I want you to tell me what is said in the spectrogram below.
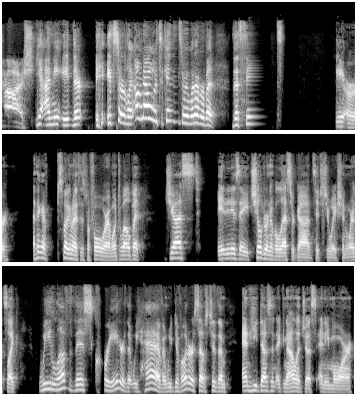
gosh, yeah. I mean, it, they're it's sort of like, oh no, it's a kids movie, whatever. But the thing, or I think I've spoken about this before. I won't dwell, but just it is a children of a lesser god situation where it's like we love this creator that we have and we devote ourselves to them, and he doesn't acknowledge us anymore.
